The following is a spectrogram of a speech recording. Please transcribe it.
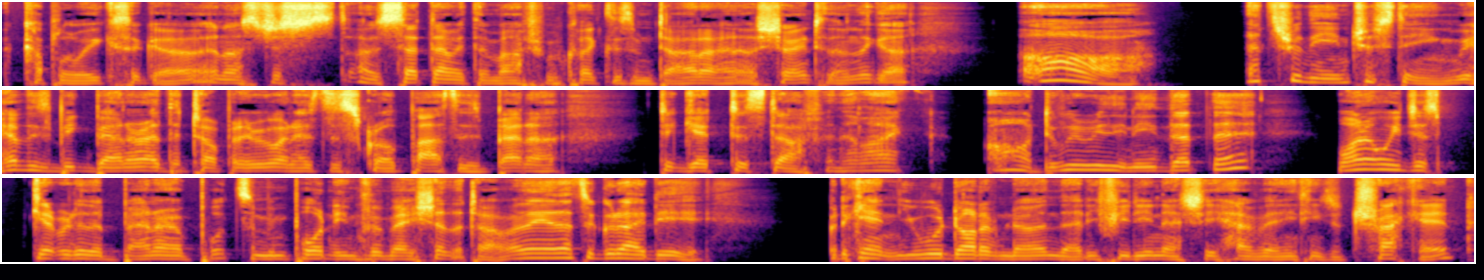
a couple of weeks ago, and I was just I sat down with them after we collected some data, and I was showing to them. And they go, "Oh, that's really interesting. We have this big banner at the top, and everyone has to scroll past this banner to get to stuff." And they're like, "Oh, do we really need that there? Why don't we just get rid of the banner and put some important information at the top?" I think that's a good idea. But again, you would not have known that if you didn't actually have anything to track it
